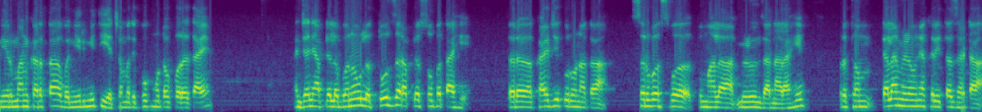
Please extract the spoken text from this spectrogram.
निर्माण करता व निर्मिती याच्यामध्ये खूप मोठा फरक आहे. आणि ज्याने आपल्याला बनवलं तोच जर आपल्यासोबत आहे तर काळजी करू नका. सर्वस्व तुम्हाला मिळून जाणार आहे. प्रथम त्याला मिळवण्याकरिता झटा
